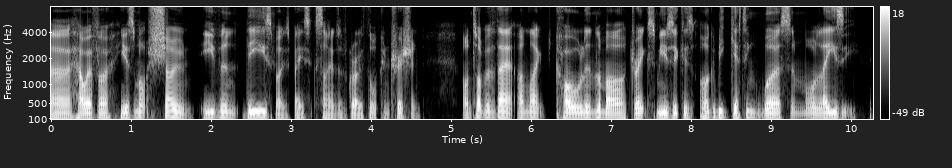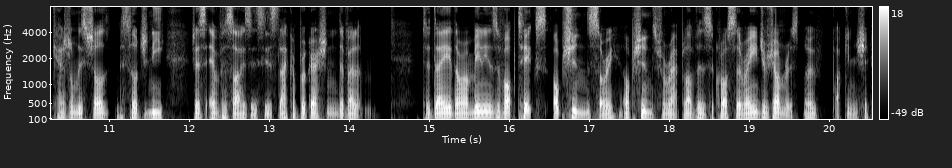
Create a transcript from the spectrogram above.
uh, however, he has not shown even these most basic signs of growth or contrition. On top of that, unlike Cole and Lamar, Drake's music is arguably getting worse and more lazy. The casual misogyny just emphasizes his lack of progression and development. Today, there are millions of optics options, sorry, options for rap lovers across a range of genres. No fucking shit.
